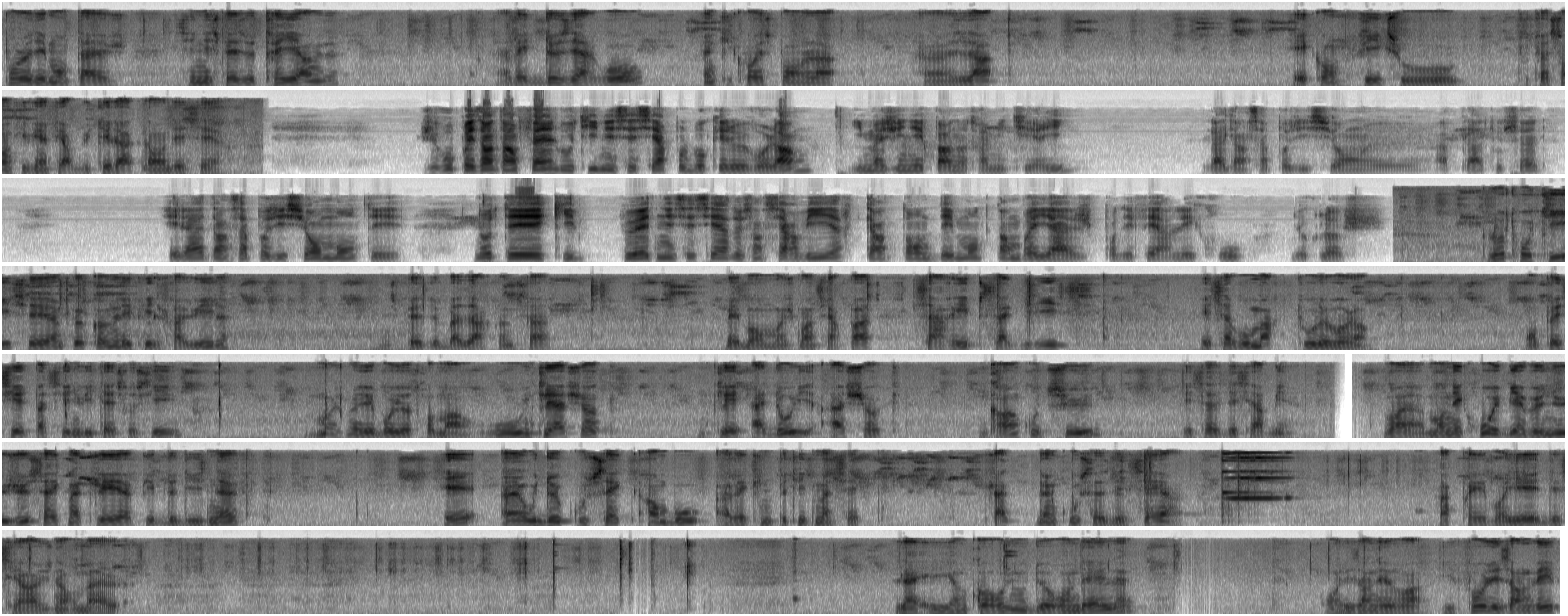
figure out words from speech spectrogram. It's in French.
pour le démontage, c'est une espèce de triangle avec deux ergots, un qui correspond là, un là, et qu'on fixe ou de toute façon qui vient faire buter là quand on dessert. Je vous présente enfin l'outil nécessaire pour bloquer le volant imaginé par notre ami Thierry, là dans sa position euh, à plat tout seul, et là dans sa position montée. Notez qu'il peut être nécessaire de s'en servir quand on démonte l'embrayage pour défaire l'écrou de cloche. L'autre outil, c'est un peu comme les filtres à huile, une espèce de bazar comme ça. Mais bon, moi je m'en sers pas. Ça ripe, ça glisse et ça vous marque tout le volant. On peut essayer de passer une vitesse aussi. Moi je me débrouille autrement. Ou une clé à choc. Une clé à douille à choc. Grand coup dessus et ça se dessert bien. Voilà, mon écrou est bienvenu juste avec ma clé à pipe de 19 et un ou deux coups secs en bout avec une petite massette. D'un coup ça se dessert. Après, vous voyez, desserrage normal Là, il y a encore une ou deux rondelles. On les enlèvera. Il faut les enlever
